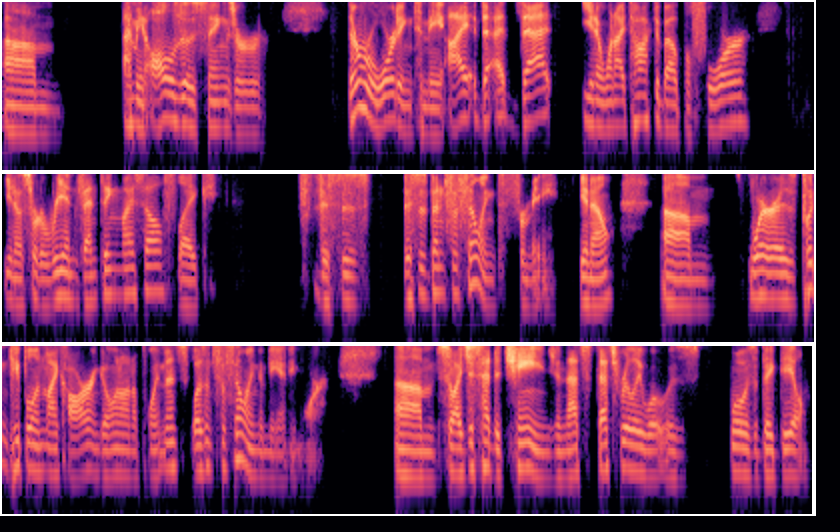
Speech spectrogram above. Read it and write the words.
Um, I mean, all of those things are they're rewarding to me. I that that you know when I talked about before, you know, sort of reinventing myself, like this is this has been fulfilling for me. You know, um, whereas putting people in my car and going on appointments wasn't fulfilling to me anymore. Um, so I just had to change, and that's that's really what was what was a big deal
